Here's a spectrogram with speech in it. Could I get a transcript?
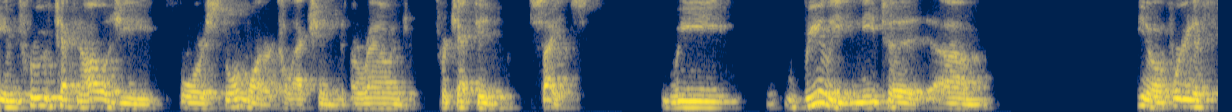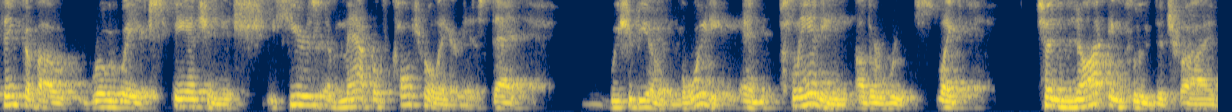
improve technology for stormwater collection around protected sites. We really need to, um, you know, if we're going to think about roadway expansion, here's a map of cultural areas that we should be avoiding and planning other routes. Like to not include the tribe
